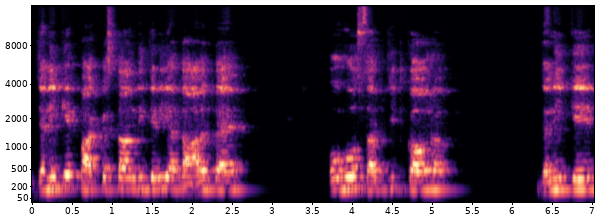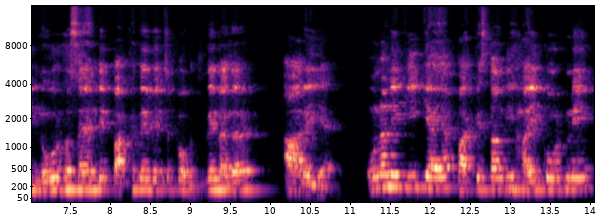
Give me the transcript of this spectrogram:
ਜਾਣੀ ਕਿ ਪਾਕਿਸਤਾਨ ਦੀ ਜਿਹੜੀ ਅਦਾਲਤ ਹੈ ਉਹ ਸਰਬਜੀਤ ਕੌਰ ਜਾਣੀ ਕਿ ਨੂਰ ਹੁਸੈਨ ਦੇ ਪੱਖ ਦੇ ਵਿੱਚ ਭੁਗਤਦੇ ਨਜ਼ਰ ਆ ਰਹੀ ਹੈ। ਉਹਨਾਂ ਨੇ ਕੀ ਕਿਹਾ ਆ? ਪਾਕਿਸਤਾਨ ਦੀ ਹਾਈ ਕੋਰਟ ਨੇ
